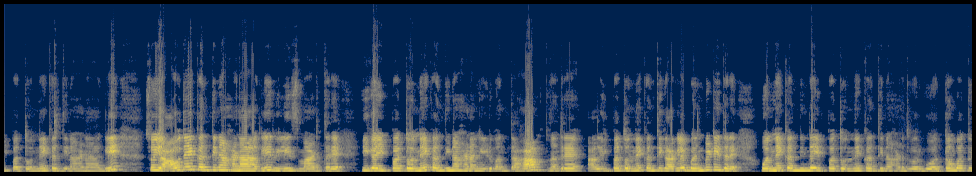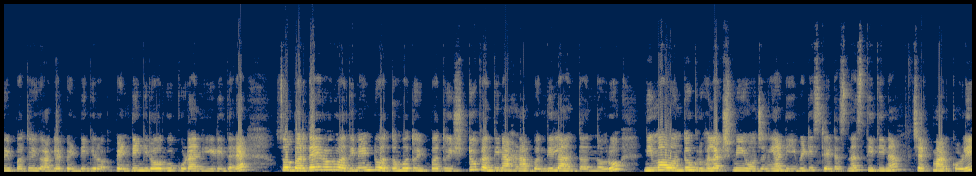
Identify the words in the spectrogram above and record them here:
ಇಪ್ಪತ್ತೊಂದನೇ ಕಂತಿನ ಹಣ ಆಗ್ಲಿ ಸೊ ಯಾವುದೇ ಕಂತಿನ ಹಣ ಆಗ್ಲಿ ರಿಲೀಸ್ ಮಾಡ್ತಾರೆ. ಈಗ ಇಪ್ಪತ್ತೊಂದನೇ ಕಂತಿನ ಹಣ ನೀಡುವಂತಹ, ಅಂದ್ರೆ ಅಲ್ಲಿ ಇಪ್ಪತ್ತೊಂದನೇ ಕಂತಿಗಾಗ್ಲೇ ಬಂದ್ಬಿಟ್ಟಿದ್ದಾರೆ. ಒಂದನೇ ಕಂತಿಂದ ಇಪ್ಪತ್ತೊಂದನೇ ಕಂತಿನ ಹಣದವರೆಗೂ, ಹತ್ತೊಂಬತ್ತು, ಇಪ್ಪತ್ತು ಈಗಾಗಲೇ ಪೆಂಡಿಂಗ್ ಇರೋ ಪೆಂಡಿಂಗ್ ಇರೋರ್ಗೂ ಕೂಡ ನೀಡಿದ್ದಾರೆ. ¡Gracias! ಸೊ ಬರ್ದೇ ಇರೋರು ಹದಿನೆಂಟು, ಹತ್ತೊಂಬತ್ತು, ಇಪ್ಪತ್ತು, ಇಷ್ಟು ಕಂತಿನ ಹಣ ಬಂದಿಲ್ಲ ಅಂತ ಅನ್ನೋರು ನಿಮ್ಮ ಒಂದು ಗೃಹಲಕ್ಷ್ಮಿ ಯೋಜನೆಯ ಡಿ ಬಿ ಟಿ ಸ್ಟೇಟಸ್ನ ಸ್ಥಿತಿನ ಚೆಕ್ ಮಾಡ್ಕೊಳ್ಳಿ.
